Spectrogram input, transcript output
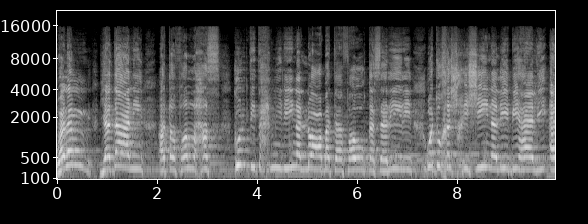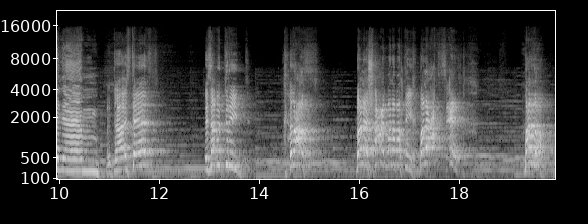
ولم يدعني أتفلحص. كنت تحملين اللعبة فوق سريري وتخشخشين لي بها لأنام. أنت أستاذ؟ إذا بتريد خلاص بلا شعر بلا بطيخ بلا أحسن برا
